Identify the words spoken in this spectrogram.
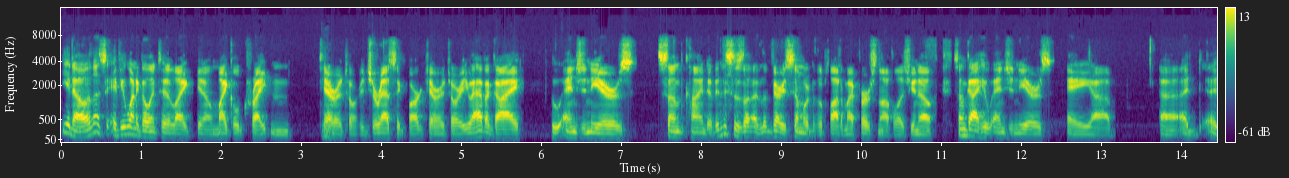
you know, let's if you want to go into like you know Michael Crichton territory, yeah. Jurassic Park territory, you have a guy who engineers some kind of, and this is a, very similar to the plot of my first novel, as you know, some guy who engineers a, uh, a, a,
